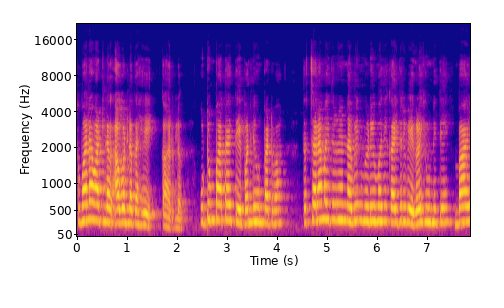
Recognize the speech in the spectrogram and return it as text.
तुम्हाला वाटलं आवडलं का हे कारलं? कुटुंबात आहे ते पण लिहून पाठवा. तर चला मैत्रिणी नवीन व्हिडिओमध्ये काहीतरी वेगळं घेऊन येते. बाय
